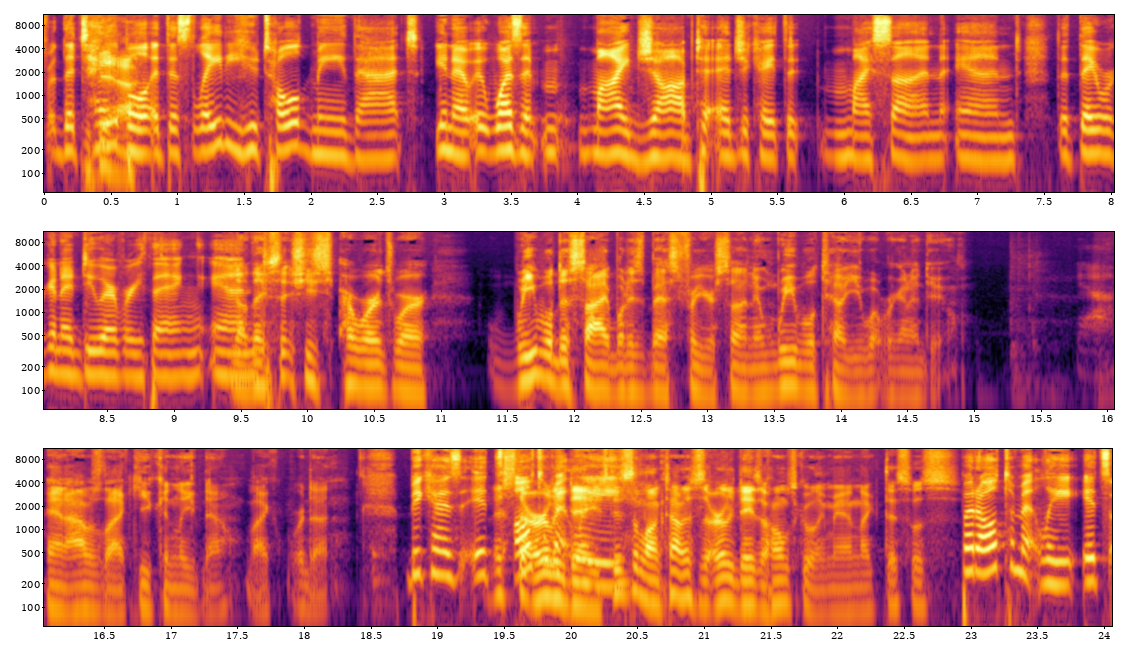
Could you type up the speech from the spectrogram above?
the table yeah. at this lady who told me that, you know, it wasn't my job to educate the, my son and that they were going to do everything. And no, they said she's her words were, "We will decide what is best for your son, and we will tell you what we're going to do." Yeah. And I was like, "You can leave now. Like we're done." Because it's this is the early days. This is a long time. This is the early days of homeschooling, man. Like this was. But ultimately, it's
